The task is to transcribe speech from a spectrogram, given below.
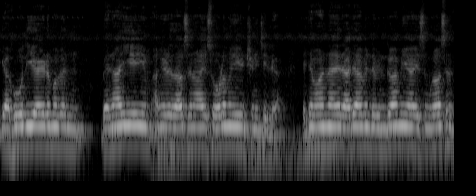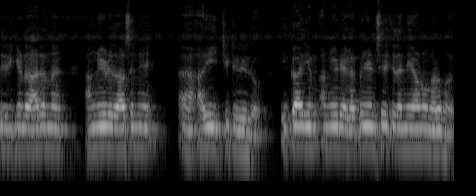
യഹൂദിയയുടെ മകൻ ബനായിയെയും അങ്ങയുടെ ദാസനായ സോളമനെയും ക്ഷണിച്ചില്ല. യജമാനായ രാജാവിന്റെ പിൻഗാമിയായ സിംഹാസനത്തിലിരിക്കേണ്ടത് ആരെന്ന് അങ്ങയുടെ ദാസനെ അറിയിച്ചിട്ടില്ലല്ലോ. ഇക്കാര്യം അങ്ങയുടെ കൽപ്പനയനുസരിച്ച് തന്നെയാണോ നടന്നത്?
